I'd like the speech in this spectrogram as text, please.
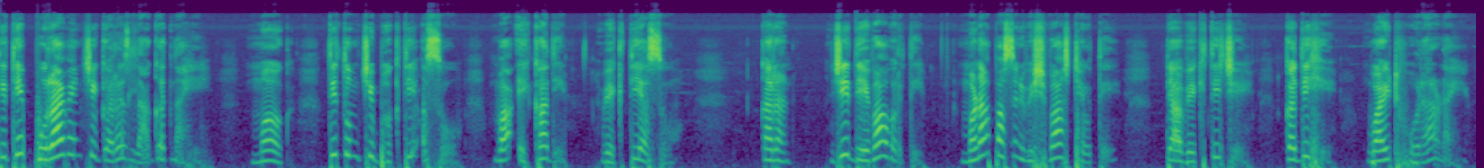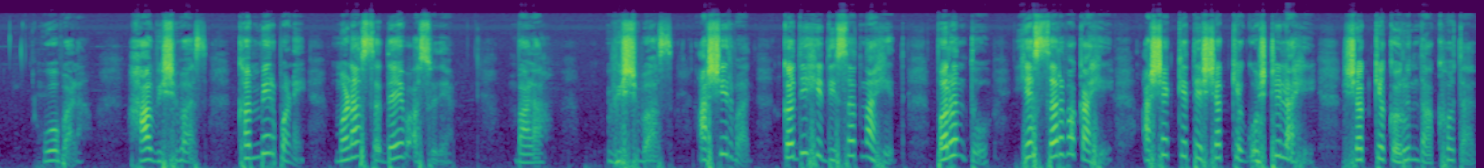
तिथे पुराव्यांची गरज लागत नाही. मग ती तुमची भक्ती असो वा एखादी व्यक्ती असो. कारण जी देवावरती मनापासून विश्वास ठेवते त्या व्यक्तीचे कधीही वाईट होणार नाही. हो बाळा हा विश्वास खंबीरपणे मनात सदैव असू द्या. बाळा विश्वास आशीर्वाद कधीही दिसत नाहीत. परंतु हे सर्व काही अशक्य ते शक्य गोष्टीलाही शक्य करून दाखवतात.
